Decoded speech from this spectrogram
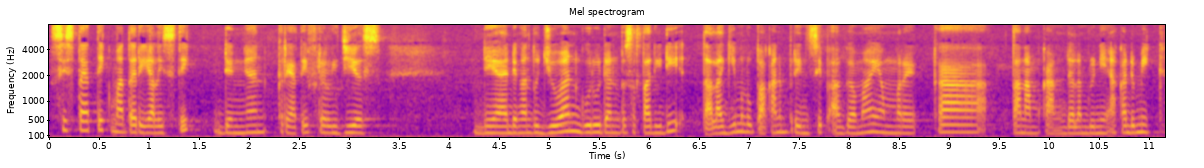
sistetik materialistik dengan kreatif religius. Ya, dengan tujuan guru dan peserta didik tak lagi melupakan prinsip agama yang mereka tanamkan dalam dunia akademik.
